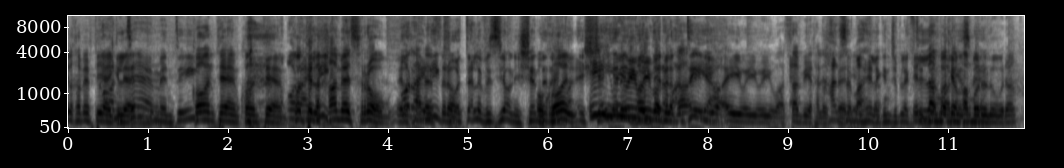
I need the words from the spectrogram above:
Il-ħabib tiegħi Glen. Kontem inti. Kontem, kontem. Kont il-ħames row. Il-ħames row. Televizjoni xendir. Ukoll. Ejwa, ejwa, ejwa, ejwa, sabiħ l-esperjenza. Ħanse maħilek nġiblek fil-lamma kien ħammur l-ura.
